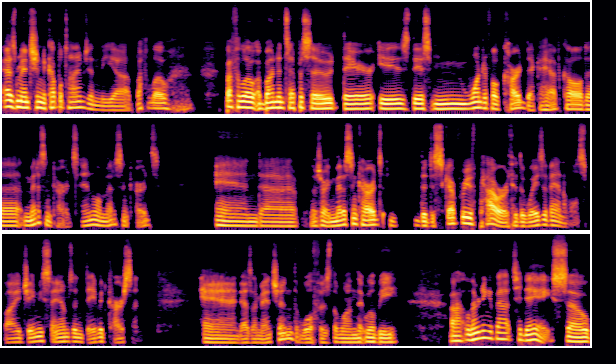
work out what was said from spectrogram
as mentioned a couple times in the uh, Buffalo Buffalo Abundance episode, there is this wonderful card deck I have called uh, Medicine Cards, Animal Medicine Cards, and uh, oh, sorry, Medicine Cards: The Discovery of Power Through the Ways of Animals by Jamie Sams and David Carson. And as I mentioned, the wolf is the one that we'll be uh, learning about today. So,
